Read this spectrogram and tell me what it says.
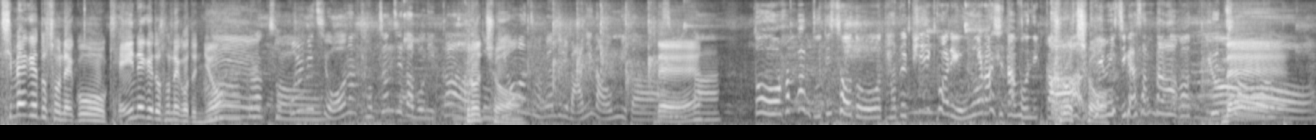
팀에게도 손해고 개인에게도 손해거든요. 네, 그렇죠. 그 골밑이 워낙 격전지다 보니까 그렇죠. 또 위험한 장면들이 많이 나옵니다. 네. 또 한 번 부딪혀도 다들 physical이 우월하시다 보니까 그렇죠. damage가 상당하거든요. 네. 어,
